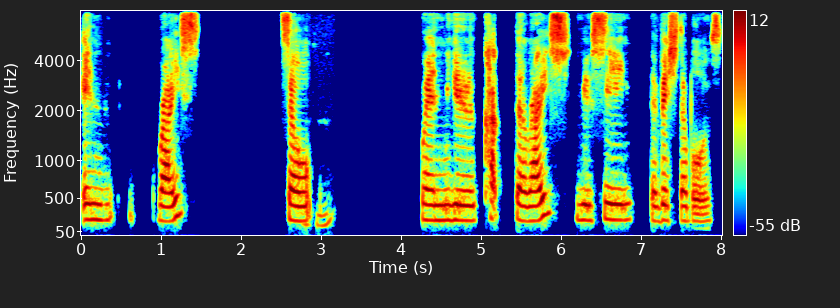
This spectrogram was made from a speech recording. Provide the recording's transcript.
in rice. So Mhm. when you cut the rice, you see the vegetables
